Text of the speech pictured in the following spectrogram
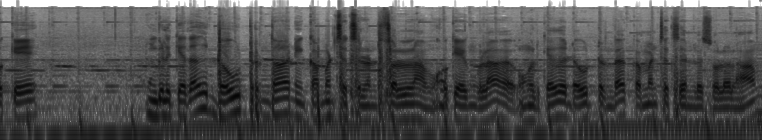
ஓகே உங்களுக்கு ஏதாவது டவுட் இருந்தால் நீங்கள் கமெண்ட் செக்ஷனில் சொல்லலாம். ஓகேங்களா உங்களுக்கு ஏதாவது டவுட் இருந்தால் கமெண்ட் செக்ஷனில் சொல்லலாம்.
